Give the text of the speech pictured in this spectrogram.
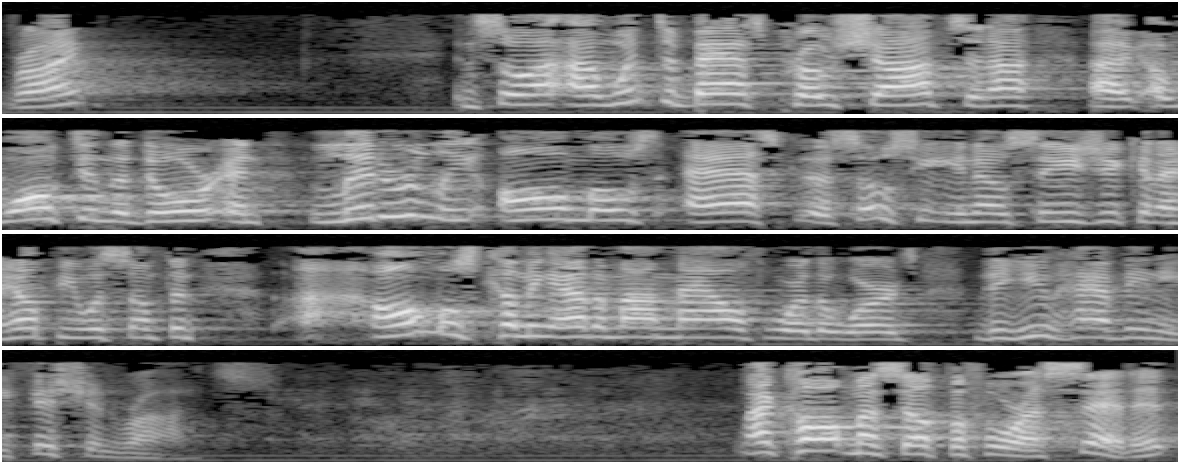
Right? And so I went to Bass Pro Shops and I, I walked in the door and literally almost asked, associate, you know, sees you, can I help you with something? Uh, almost coming out of my mouth were the words, do you have any fishing rods? I caught myself before I said it.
